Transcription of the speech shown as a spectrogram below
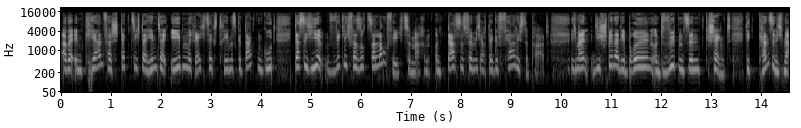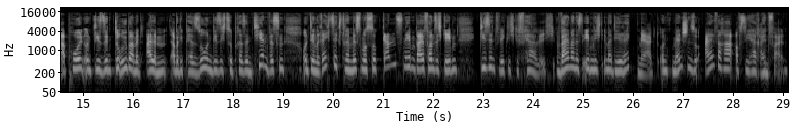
Aber im Kern versteckt sich dahinter eben rechtsextremes Gedankengut, das sie hier wirklich versucht, salonfähig zu machen. Und das ist für mich auch der gefährlichste Part. Ich meine, die Spinner, die brüllen und wütend sind, geschenkt. Die kannst du nicht mehr abholen und die sind drüber mit allem. Aber die Person, Personen, die sich zu präsentieren wissen und den Rechtsextremismus so ganz nebenbei von sich geben, die sind wirklich gefährlich, weil man es eben nicht immer direkt merkt und Menschen so einfacher auf sie hereinfallen.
